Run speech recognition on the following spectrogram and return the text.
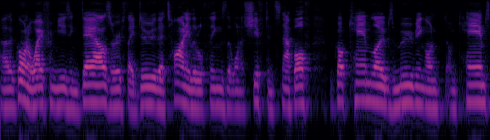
Uh, they've gone away from using dowels, or if they do, they're tiny little things that want to shift and snap off. We've got cam lobes moving on, on cams.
